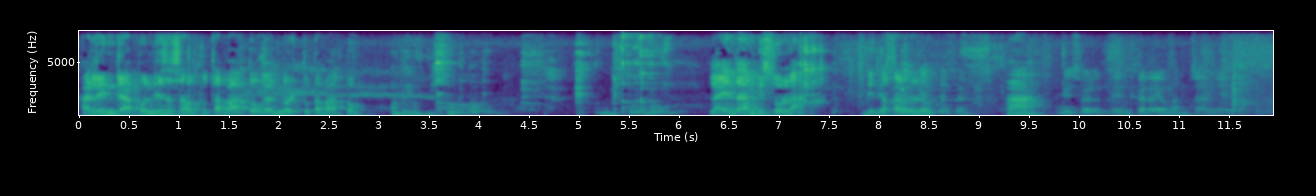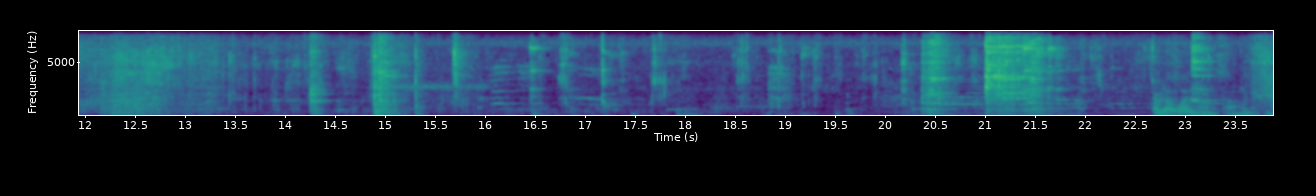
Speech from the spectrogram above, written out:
Halin gapon di sa South Cotabato kag North Cotabato. Ang Bisol daw. Ang Bisol daw. Lain ta ang Bisol ah. Di ta Bisol Carlo. din siya, sir. Ha? Bisol din, pero ewan saan yan ako. Kalawan, mga kasama na siya.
